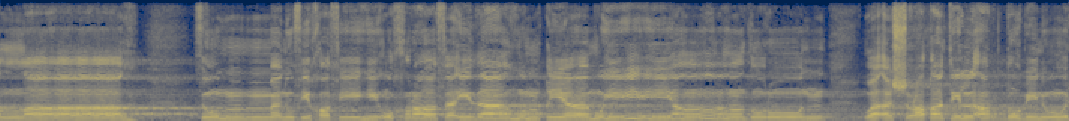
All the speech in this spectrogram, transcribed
الله. ثم نفخ فيه أخرى فإذا هم قيام ينظرون. وأشرقت الأرض بنور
